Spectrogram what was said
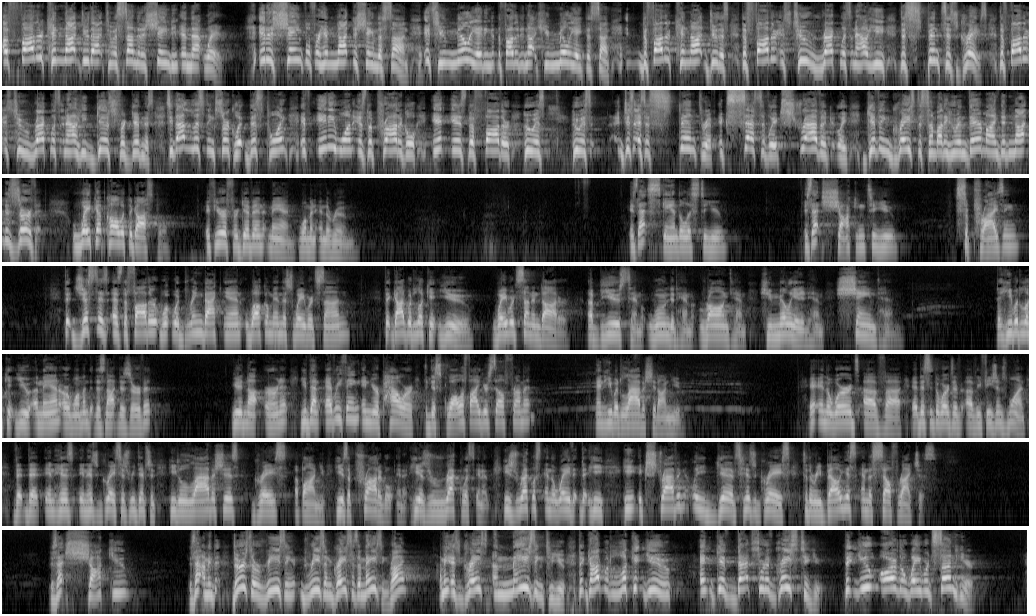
A father cannot do that to a son that has shamed him in that way. It is shameful for him not to shame the son. It's humiliating that the father did not humiliate the son. The father cannot do this. The father is too reckless in how he dispenses grace. The father is too reckless in how he gives forgiveness. See, that listening circle at this point, if anyone is the prodigal, it is the father who is, who is just as a spendthrift, excessively, extravagantly giving grace to somebody who in their mind did not deserve it. Wake up call with the gospel. If you're a forgiven man, woman in the room. Is that scandalous to you? Is that shocking to you? Surprising? That just as, as the father w- would bring back in, welcome in this wayward son, that God would look at you wayward son and daughter, abused him, wounded him, wronged him, humiliated him, shamed him. That he would look at you, a man or a woman that does not deserve it. You did not earn it. You've done everything in your power to disqualify yourself from it. And he would lavish it on you. In the words of, uh, this is the words of, of Ephesians 1, that, that in his, in his grace, his redemption, he lavishes grace upon you. He is a prodigal in it. He is reckless in it. He's reckless in the way that, that he, he extravagantly gives his grace to the rebellious and the self-righteous. Does that shock you? Is that, I mean, there's a reason, reason grace is amazing, right? I mean, is grace amazing to you? That God would look at you and give that sort of grace to you. That you are the wayward son here.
